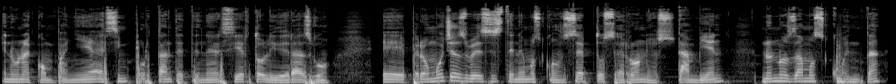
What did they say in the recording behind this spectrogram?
en una compañía, es importante tener cierto liderazgo. Eh, pero muchas veces tenemos conceptos erróneos. También no nos damos cuenta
